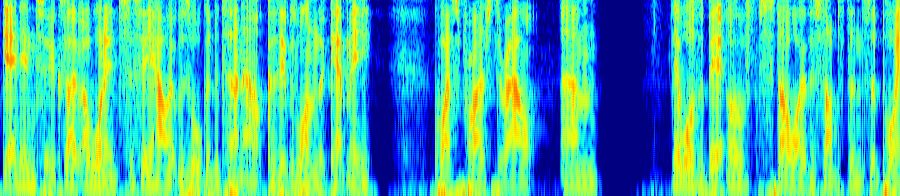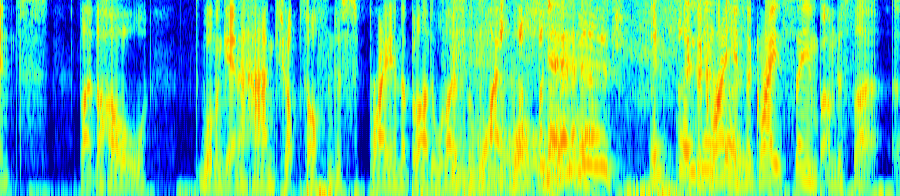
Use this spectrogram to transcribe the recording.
getting into because I, I wanted to see how it was all going to turn out because it was one that kept me quite surprised throughout. Um, there was a bit of style over substance at points, like the whole woman getting her hand chopped off and just spraying the blood all over the white wall. So good. It's so it's a good, great though. it's a great scene but i'm just like uh,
